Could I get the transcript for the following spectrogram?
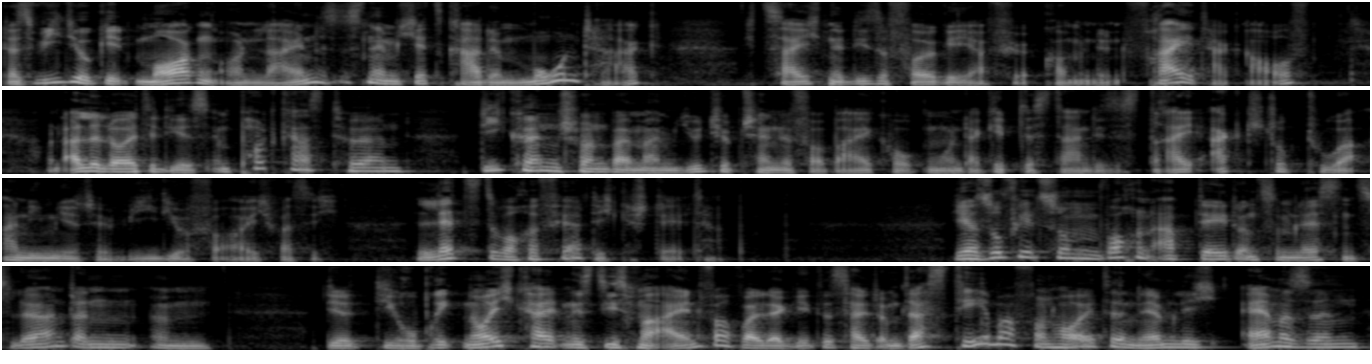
Das Video geht morgen online. Es ist nämlich jetzt gerade Montag. Ich zeichne diese Folge ja für kommenden Freitag auf. Und alle Leute, die es im Podcast hören, die können schon bei meinem YouTube-Channel vorbeigucken und da gibt es dann dieses Drei-Akt-Struktur animierte Video für euch, was ich letzte Woche fertiggestellt habe. Ja, so viel zum Wochenupdate und zum Lessons Learned. Dann ähm, die, die Rubrik Neuigkeiten ist diesmal einfach, weil da geht es halt um das Thema von heute, nämlich Amazon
